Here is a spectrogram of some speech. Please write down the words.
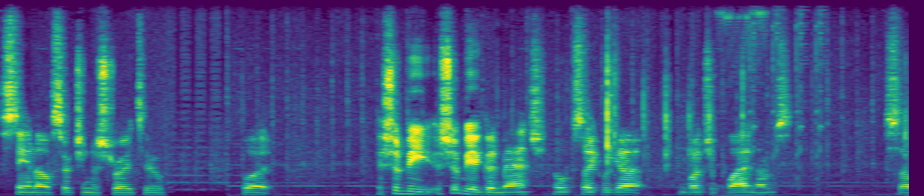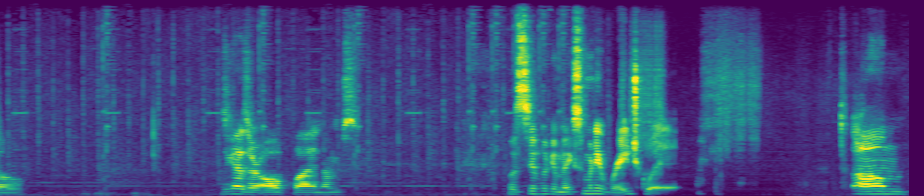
Standoff Search and Destroy 2, but it should be it should be a good match. It looks like we got a bunch of platinums, so these guys are all platinums. Let's see if we can make somebody rage quit. Um.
